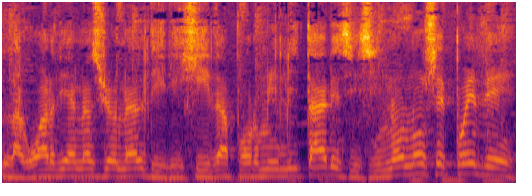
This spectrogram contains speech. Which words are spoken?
la Guardia Nacional dirigida por militares y si no, no se puede.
